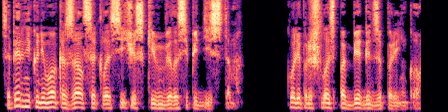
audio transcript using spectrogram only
Соперник у него оказался классическим велосипедистом. Коле пришлось побегать за пареньком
